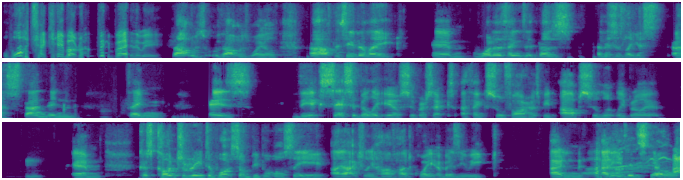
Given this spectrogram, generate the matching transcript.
what a game of rugby, by the way. That was that was wild. I have to say that like um, one of the things that does, and this is like a, a standing thing, is the accessibility of Super Six. I think so far has been absolutely brilliant. Mm. Um, because contrary to what some people will say, I actually have had quite a busy week, and and even still.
